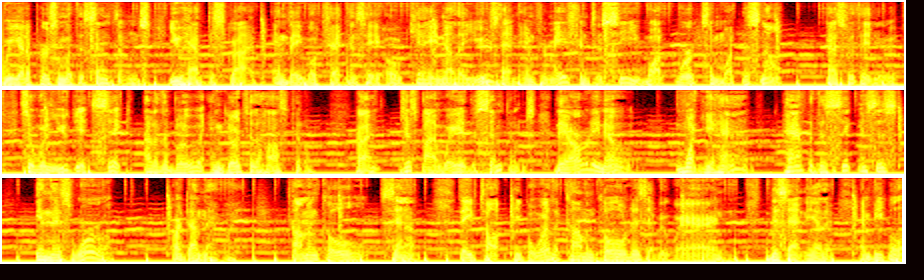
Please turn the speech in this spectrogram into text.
we got a person with the symptoms you have described, and they will check and say, okay. Now they use that information to see what works and what does not. That's what they do. So when you get sick out of the blue and go to the hospital, right? Just by way of the symptoms, they already know what you have. Half of the sicknesses in this world are done that way. Common cold, sent up. They've taught people, well, the common cold is everywhere and this, that, and the other. And people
